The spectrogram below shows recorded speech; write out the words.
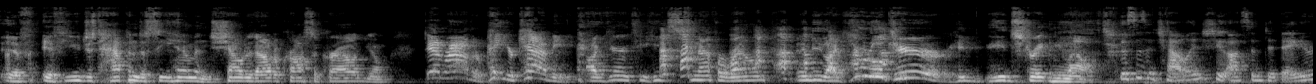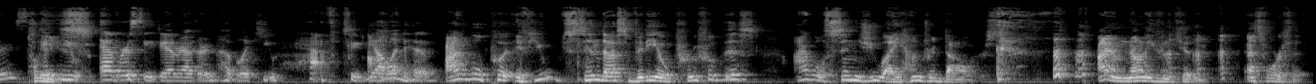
If if you just happen to see him and shout it out across a crowd, you know, Dan Rather, pay your cabbie. I guarantee he'd snap around and be like, "You look here." He'd he'd straighten you out. This is a challenge to awesome daters. Please. If you ever see Dan Rather in public, you have to yell at him. I will put if you send us video proof of this, I will send you a hundred dollars. I am not even kidding. That's worth it.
